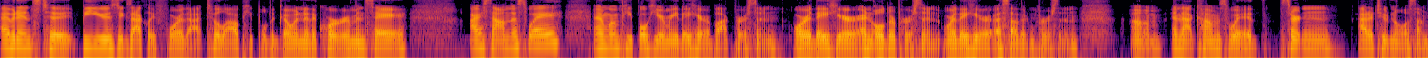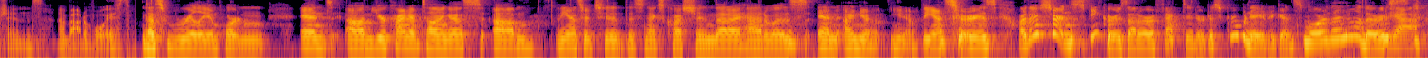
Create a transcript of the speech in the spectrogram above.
evidence to be used exactly for that to allow people to go into the courtroom and say i sound this way and when people hear me they hear a black person or they hear an older person or they hear a southern person. Um, and that comes with certain attitudinal assumptions about a voice That's really important. And um, you're kind of telling us um, the answer to this next question that I had was, and I know, you know, the answer is: Are there certain speakers that are affected or discriminated against more than others? Yeah.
